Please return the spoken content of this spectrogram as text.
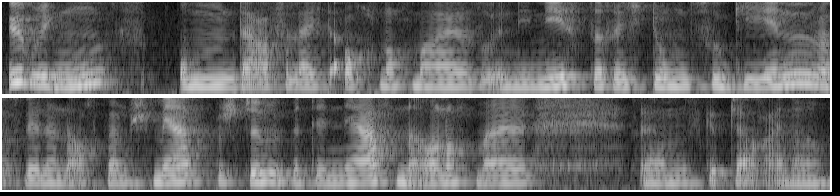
übrigens, um da vielleicht auch nochmal so in die nächste Richtung zu gehen, was wir dann auch beim Schmerz bestimmt mit den Nerven auch nochmal, ähm, es gibt ja auch eine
